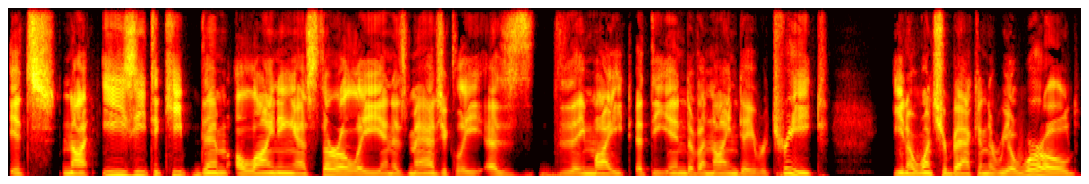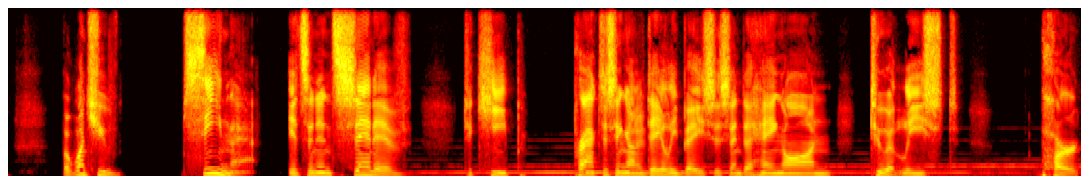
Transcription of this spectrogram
it's not easy to keep them aligning as thoroughly and as magically as they might at the end of a nine day retreat, you know, once you're back in the real world. But once you've seen that, it's an incentive to keep practicing on a daily basis and to hang on to at least part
